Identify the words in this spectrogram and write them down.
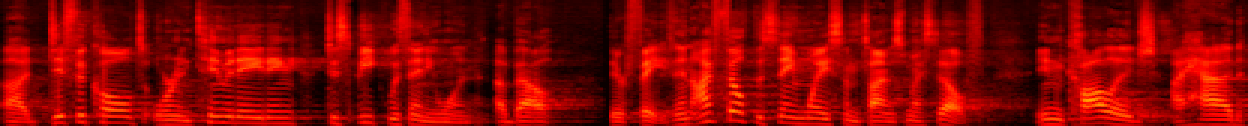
uh, difficult or intimidating to speak with anyone about their faith. And I felt the same way sometimes myself. In college, I had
